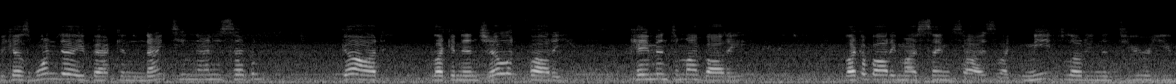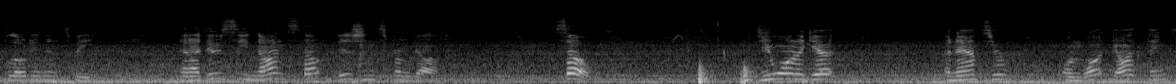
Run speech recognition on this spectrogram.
Because one day back in 1997, God, like an angelic body, came into my body, like a body my same size, like me floating into you or you floating into me. And I do see non-stop visions from God. So, do you want to get an answer on what God thinks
